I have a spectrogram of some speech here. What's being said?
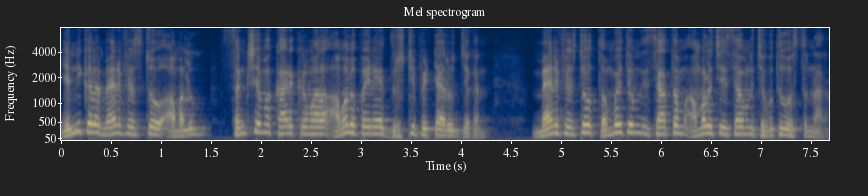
ఎన్నికల మేనిఫెస్టో అమలు సంక్షేమ కార్యక్రమాల అమలుపైనే దృష్టి పెట్టారు జగన్. మేనిఫెస్టో తొంభై తొమ్మిది శాతం అమలు చేశామని చెబుతూ వస్తున్నారు.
